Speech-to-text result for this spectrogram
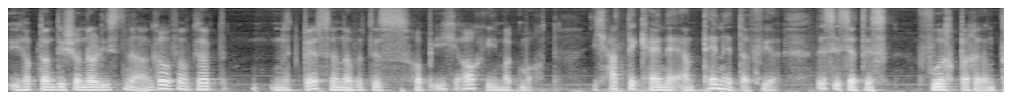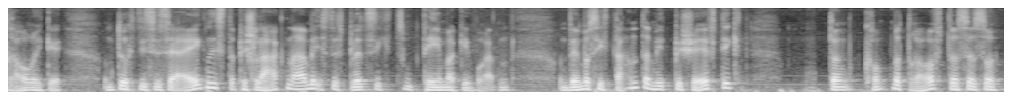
ich habe dann die Journalistin angerufen und gesagt, nicht besser, aber das habe ich auch immer gemacht. Ich hatte keine Antenne dafür. Das ist ja das Furchtbare und Traurige. Und durch dieses Ereignis der Beschlagnahme ist es plötzlich zum Thema geworden. Und wenn man sich dann damit beschäftigt, dann kommt man drauf, dass also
